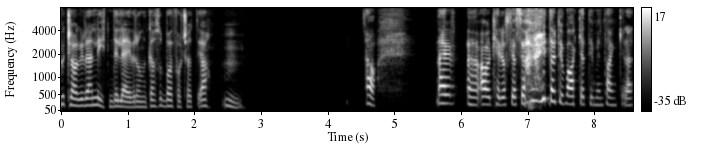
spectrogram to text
beklager, det er en liten delay, Veronica, så bare fortsett. Ja. Mm. Ja. Nej, uh, okej, okay, då ska jag se om jag hittar tillbaka till min tanke där.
